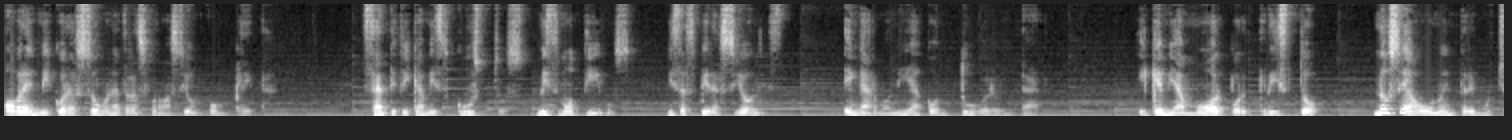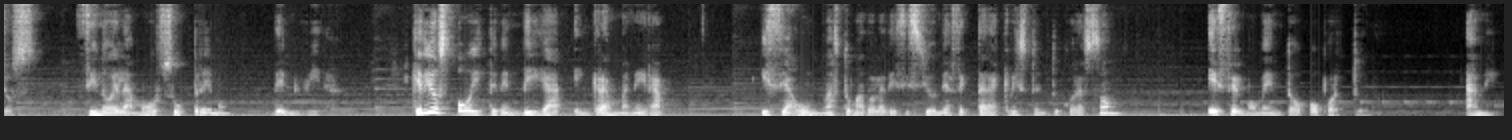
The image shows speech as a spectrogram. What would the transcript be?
obra en mi corazón una transformación completa. Santifica mis gustos, mis motivos, mis aspiraciones, en armonía con tu voluntad. Y que mi amor por Cristo no sea uno entre muchos, sino el amor supremo de mi vida. Que Dios hoy te bendiga en gran manera y si aún no has tomado la decisión de aceptar a Cristo en tu corazón, es el momento oportuno. Amén.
